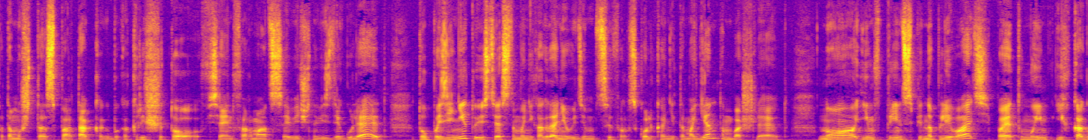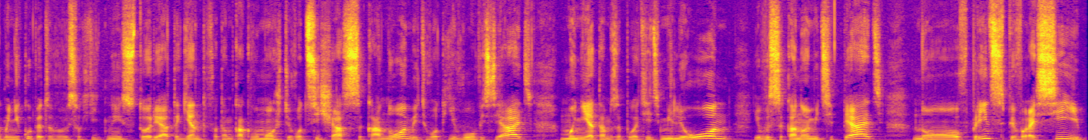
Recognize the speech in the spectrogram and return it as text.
потому что Спартак как бы как решето, вся информация вечно везде гуляет, то по Зениту, естественно, мы никогда не увидим цифр, сколько они там агентам башляют, но им, в принципе, наплевать, поэтому им, их как бы не купят в восхитительные истории от агентов о том, как вы можете вот сейчас сэкономить, вот его взять, мне там заплатить миллион, и вы сэкономите 5, но, в принципе, в России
